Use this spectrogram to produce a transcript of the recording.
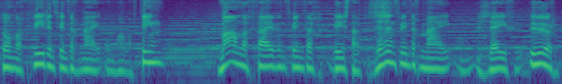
zondag 24 mei om half 10... maandag 25, dinsdag 26 mei om 7 uur.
